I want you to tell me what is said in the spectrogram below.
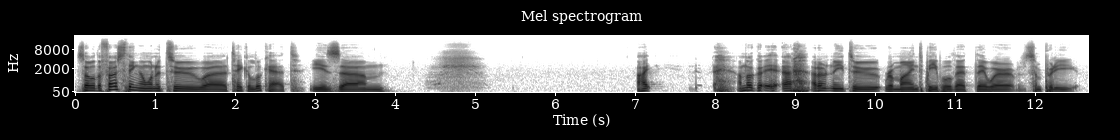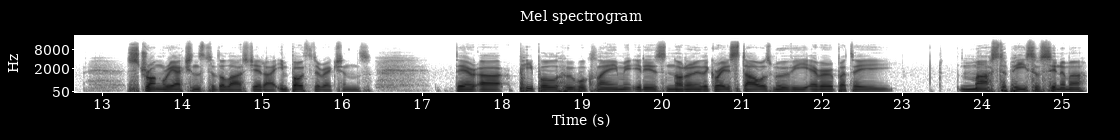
So the first thing I wanted to uh, take a look at is um, I. I'm not. I don't need to remind people that there were some pretty strong reactions to the Last Jedi in both directions. There are people who will claim it is not only the greatest Star Wars movie ever, but a masterpiece of cinema.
